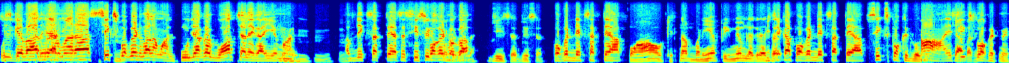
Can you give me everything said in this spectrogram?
उसके बाद है हमारा सिक्स पॉकेट वाला माल। पूजा का बहुत चलेगा ये माल। हम्म, हम्म, हम्म। अब देख सकते हैं ऐसे सिक्स पॉकेट होगा। जी सर जी सर। पॉकेट देख सकते हैं आप। वाओ कितना बढ़िया प्रीमियम लग रहा है पीछे का पॉकेट देख सकते हैं आप। सिक्स पॉकेट बोल हाँ सिक्स पॉकेट में।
